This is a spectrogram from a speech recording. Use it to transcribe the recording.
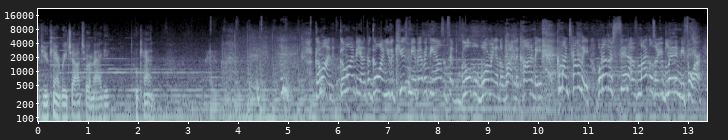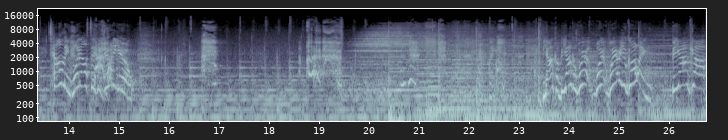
If you can't reach out to her, Maggie, who can? Go on. Go on, Bianca. Go on. You've accused me of everything else except global warming and the rotten economy. Come on, tell me. What other sin of Michael's are you blaming me for? Tell me. What else did he do to you? Wait. Bianca, Bianca, where, where, where are you going? Bianca!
